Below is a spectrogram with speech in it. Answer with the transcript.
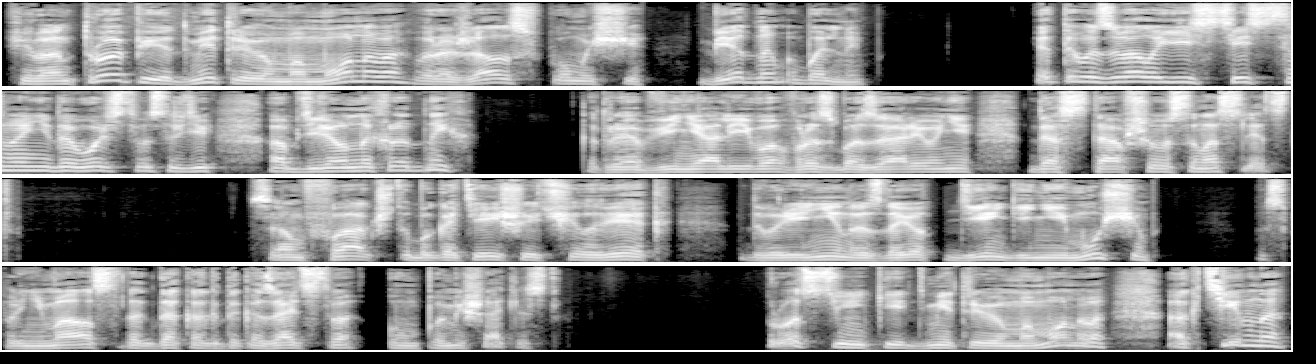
Филантропия Дмитрия Мамонова выражалась в помощи бедным и больным. Это вызывало естественное недовольство среди обделенных родных, которые обвиняли его в разбазаривании доставшегося наследства. Сам факт, что богатейший человек, дворянин, раздает деньги неимущим, воспринимался тогда как доказательство умпомешательства. Родственники Дмитрия Мамонова активно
